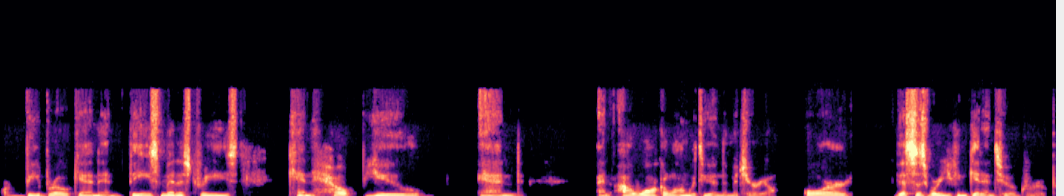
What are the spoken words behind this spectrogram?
or Be Broken. And these ministries can help you and and I'll walk along with you in the material. Or this is where you can get into a group.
